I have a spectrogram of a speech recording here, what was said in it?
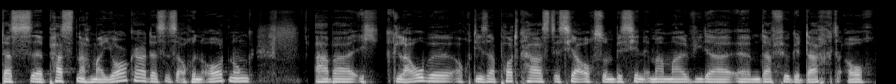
das äh, passt nach Mallorca, das ist auch in Ordnung. Aber ich glaube, auch dieser Podcast ist ja auch so ein bisschen immer mal wieder ähm, dafür gedacht, auch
